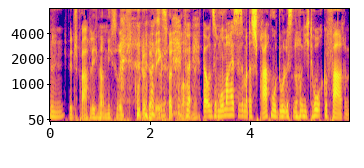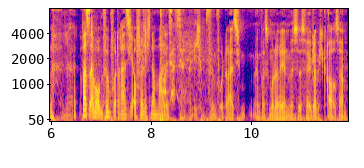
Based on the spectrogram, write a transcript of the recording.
Mhm. Ich bin sprachlich noch nicht so richtig gut unterwegs heute Morgen. Ne? Bei uns im MoMA heißt es immer, das Sprachmodul ist noch nicht hochgefahren. Was aber um 5.30 Uhr auch völlig normal Boah, ist. Gott sei Dank, wenn ich um 5.30 Uhr irgendwas moderieren müsste, das wäre, glaube ich, grausam.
